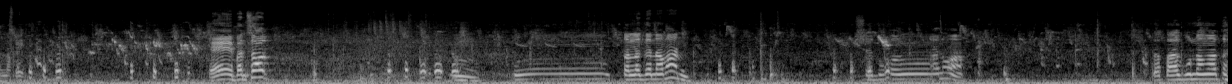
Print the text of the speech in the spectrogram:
Lalaki. Eh, bansot! Hmm. Kung talaga naman. Masyado kang ano ah. Tatago na nga to.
